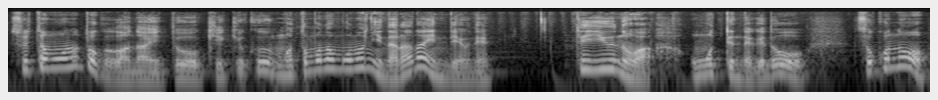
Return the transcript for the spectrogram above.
そういったものとかがないと結局まともなものにならないんだよね。っていうのは思ってんだけどそこの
